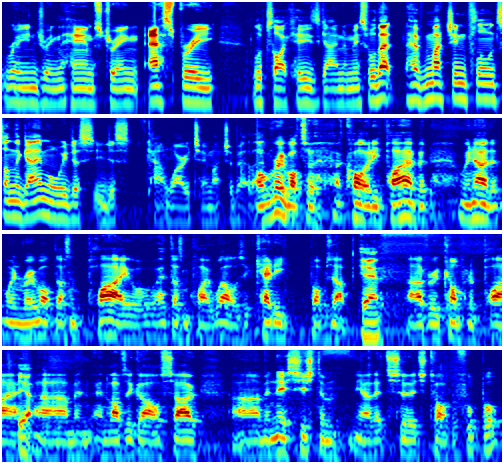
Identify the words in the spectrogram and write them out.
re-injuring the hamstring. Astbury looks like he's going to miss. Will that have much influence on the game, or we just you just can't worry too much about that? Well, Riewoldt's a, a quality player, but we know that when Riewoldt doesn't play or doesn't play well, is it caddy bobs up. Yeah, a very competent player, yeah. um, and, and loves a goal. So, um, in their system, you know that surge type of football,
